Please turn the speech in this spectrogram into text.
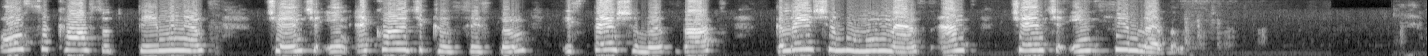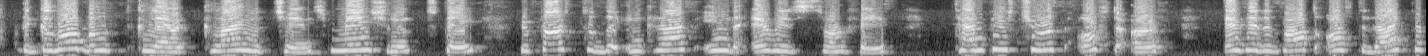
also causes permanent change in ecological system, especially that glacial movements and change in sea level. The global cl climate change mentioned today refers to the increase in the average surface temperatures of the Earth as a result of the rapid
